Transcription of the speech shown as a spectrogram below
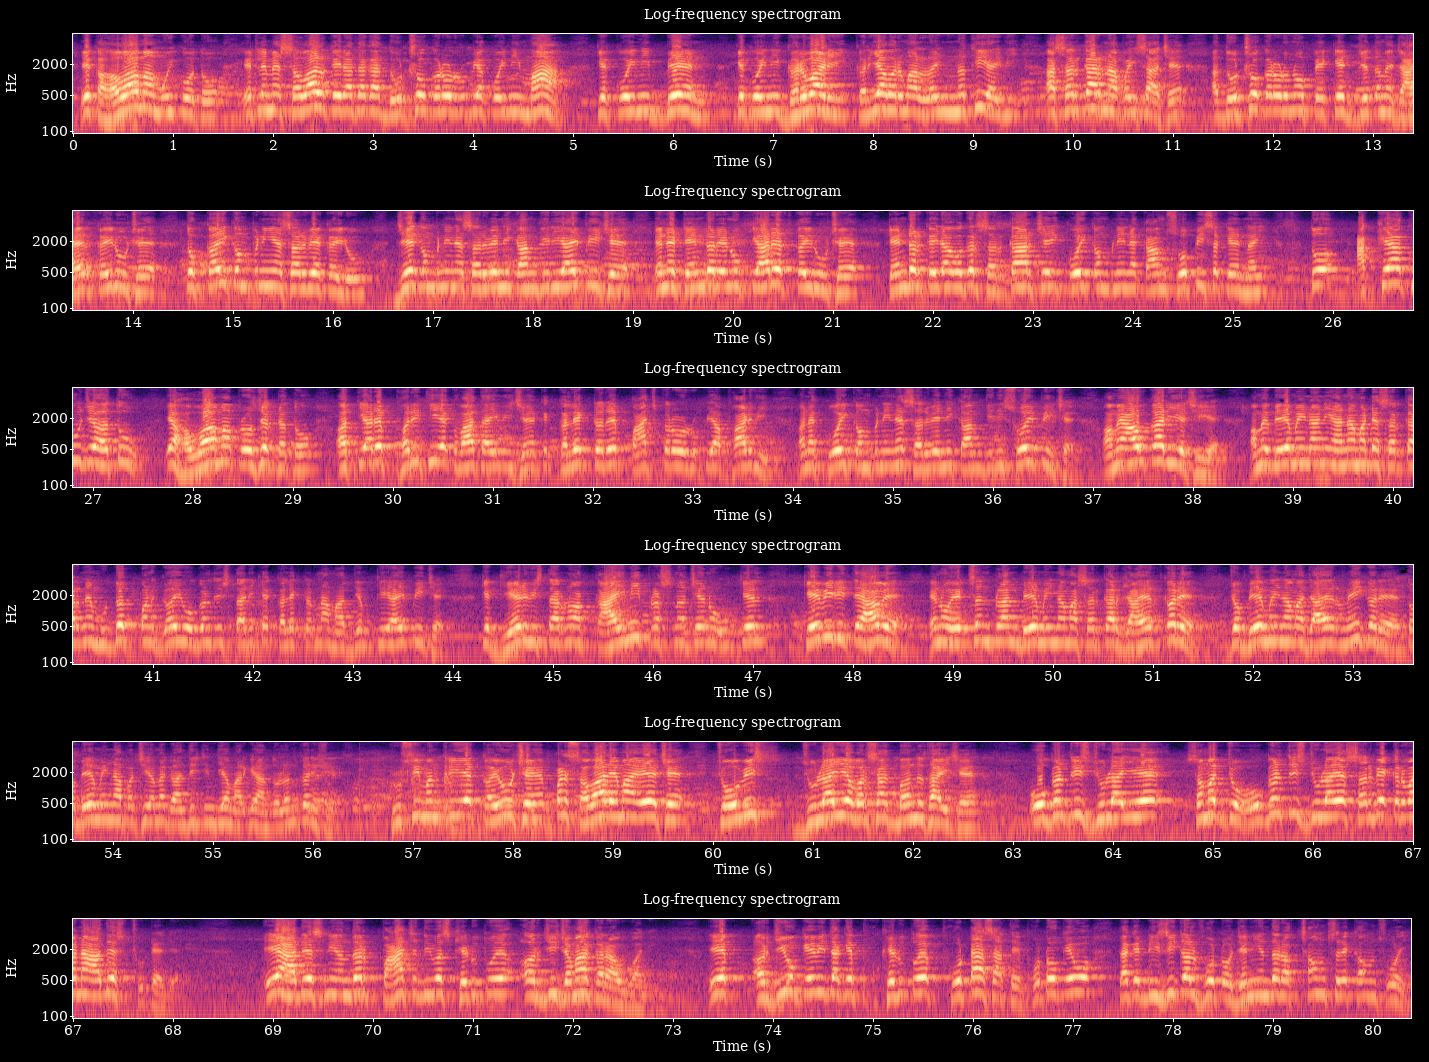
એક હવામાં મૂક્યો હતો. એટલે મેં સવાલ કર્યા હતા કે આ દોઢસો કરોડ રૂપિયા કોઈની માં કે કોઈની બેન કે કોઈની ઘરવાળી કરિયાવરમાં લઈને નથી આવી. આ સરકારના પૈસા છે. આ દોઢસો કરોડનો પેકેજ જે તમે જાહેર કર્યું છે, તો કઈ કંપનીએ સર્વે કર્યું? જે કંપનીને સર્વેની કામગીરી આપી છે, એને ટેન્ડર એનું ક્યારે જ કર્યું છે? ટેન્ડર કર્યા વગર સરકાર છે એ કોઈ કંપનીને કામ સોંપી શકે નહીં. તો આખે આખું જે હતું એ હવામાં પ્રોજેક્ટ હતો. અત્યારે ફરીથી એક વાત આવી છે કે કલેક્ટરે પાંચ કરોડ રૂપિયા ફાળવી અને કોઈ કંપનીને સર્વેની કામગીરી સોંપી છે. અમે આવકારીએ છીએ. અમે બે મહિનાની આના માટે સરકારને મુદત પણ ગઈ ઓગણત્રીસ તારીખે કલેક્ટરના માધ્યમથી આપી છે કે ઘેડ વિસ્તારનો આ કાયમી પ્રશ્ન છે એનો ઉકેલ કેવી રીતે આવે એનો એક્શન પ્લાન બે મહિનામાં સરકાર જાહેર કરે. જો બે મહિનામાં જાહેર નહીં કરે, તો બે મહિના પછી અમે ગાંધી ચિંધ્યા માર્ગે આંદોલન કરીશું. કૃષિ મંત્રીએ કહ્યું છે, પણ સવાલ એમાં એ છે, ચોવીસ જુલાઈએ વરસાદ બંધ થાય છે. ઓગણત્રીસ જુલાઈએ સમજો ઓગણત્રીસ જુલાઈએ સર્વે કરવાના આદેશ છૂટે છે. એ આદેશની અંદર પાંચ દિવસ ખેડૂતોએ અરજી જમા કરાવવાની. એ અરજીઓ કેવી હતા કે ખેડૂતોએ ફોટા સાથે, ફોટો કેવો? તા કે ડિજિટલ ફોટો, જેની અંદર અક્ષાંશ રેખાંશ હોય.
